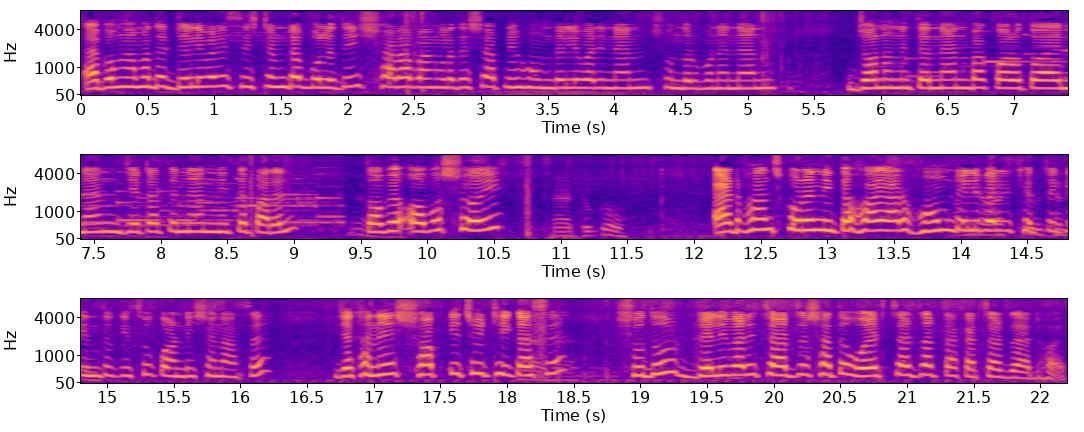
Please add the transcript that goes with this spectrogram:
এবং আমাদের ডেলিভারি সিস্টেমটা বলে দিই সারা বাংলাদেশে আপনি হোম ডেলিভারি নেন সুন্দরবনে নেন জননীতে নেন বা করতোয়ায় নেন যেটাতে নেন নিতে পারেন। তবে অবশ্যই অ্যাডভান্স করে নিতে হয় আর হোম ডেলিভারির ক্ষেত্রে কিন্তু কিছু কন্ডিশন আছে যেখানে সব কিছুই ঠিক আছে। শুধু ডেলিভারি চার্জের সাথে ওয়েট চার্জ আর টাকার চার্জ অ্যাড হয়।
